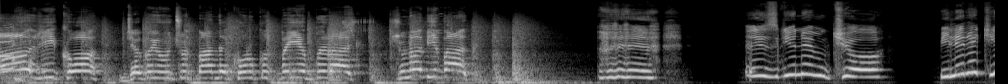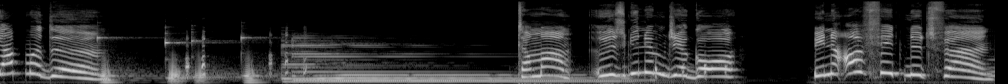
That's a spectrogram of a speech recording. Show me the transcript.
Aa Rico! Cago'yu uçurtmanda korkutmayı bırak. Şuna bir bak. Üzgünüm Kyo. Bilerek yapmadım. Tamam, üzgünüm Jago. Beni affet lütfen.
